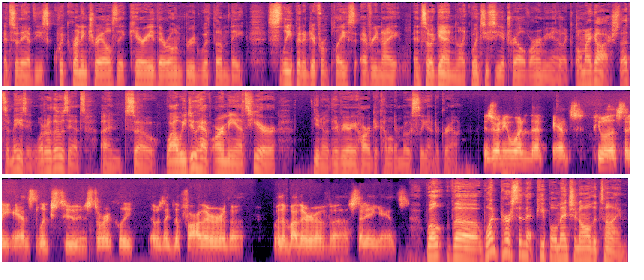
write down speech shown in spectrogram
And so they have these quick running trails. They carry their own brood with them. They sleep in a different place every night. And so again, like once you see a trail of army ants, you're like, oh my gosh, that's amazing. What are those ants? And so while we do have army ants here, you know they're very hard to come up. They're mostly underground. Is there anyone that ants people that study ants looks to historically that was like the father or the or the mother of uh, studying ants? Well, the one person that people mention all the time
